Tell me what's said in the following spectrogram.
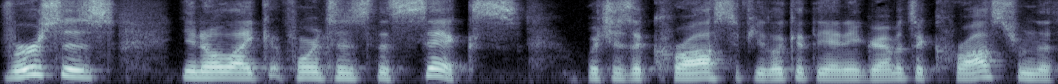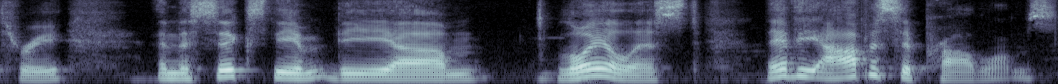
versus, you know, like for instance, the six, which is across, if you look at the Enneagram, it's across from the three and the six, the, the um, loyalist, they have the opposite problems.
